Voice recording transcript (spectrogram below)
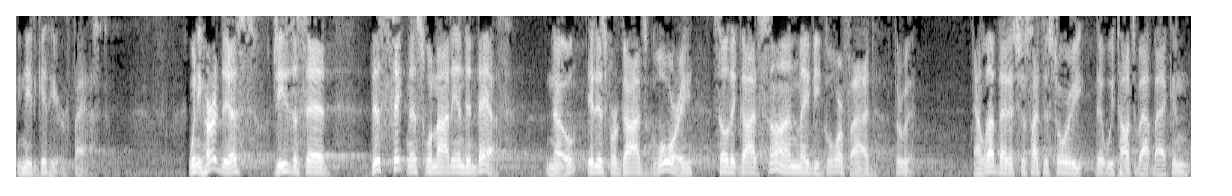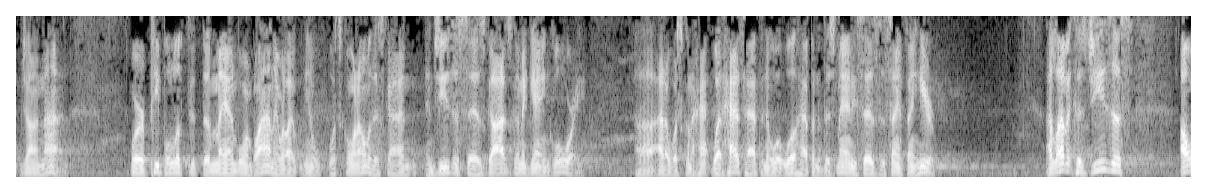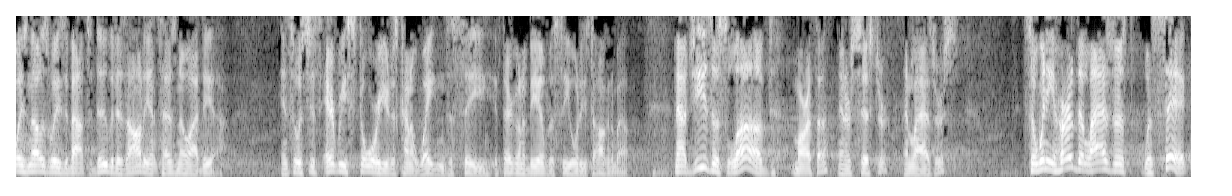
you need to get here fast. When he heard this, Jesus said, this sickness will not end in death. No, it is for God's glory, so that God's Son may be glorified through it. I love that. It's just like the story that we talked about back in John 9, where people looked at the man born blind. They were like, you know, what's going on with this guy? And, and Jesus says God's going to gain glory uh, out of what's going to ha- what has happened and what will happen to this man. He says the same thing here. I love it because Jesus always knows what he's about to do, but his audience has no idea. And so it's just every story you're just kind of waiting to see if they're going to be able to see what he's talking about. Now, Jesus loved Martha and her sister and Lazarus. So when he heard that Lazarus was sick,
